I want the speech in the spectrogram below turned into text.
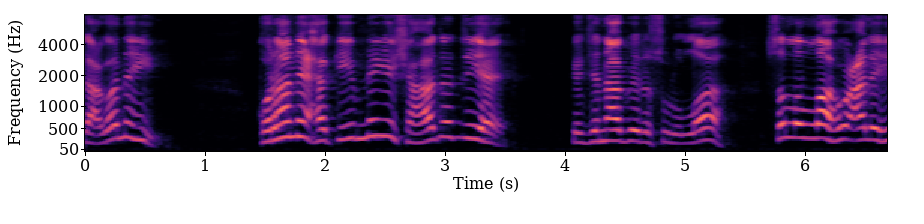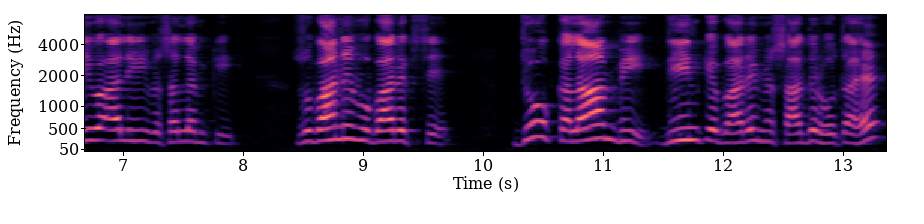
دعویٰ نہیں۔ قرآن حکیم نے یہ شہادت دی ہے کہ جناب رسول اللہ صلی اللہ علیہ وآلہ وسلم کی زبان مبارک سے جو کلام بھی دین کے بارے میں صادر ہوتا ہے،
